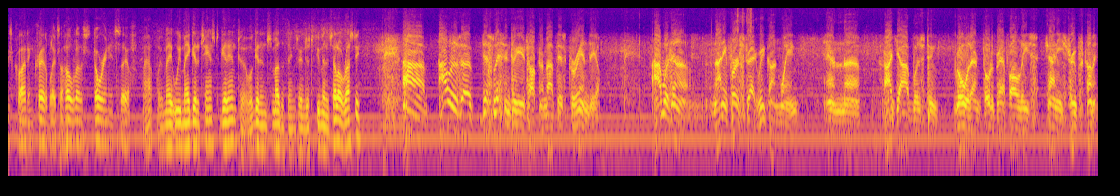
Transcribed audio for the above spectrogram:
is quite incredible. It's a whole other story in itself. Well, we may we may get a chance to get into it. We'll get into some other things here in just a few minutes. Hello, Rusty. Uh, I was uh, just listening to you talking about this Korean deal. I was in a 91st Strat Recon wing, and uh, our job was to go over there and photograph all these Chinese troops coming.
